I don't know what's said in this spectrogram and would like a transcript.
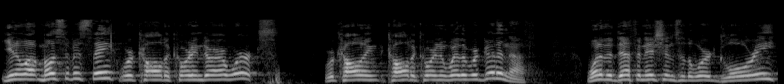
You know what most of us think? We're called according to our works. We're calling, called according to whether we're good enough. One of the definitions of the word glory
